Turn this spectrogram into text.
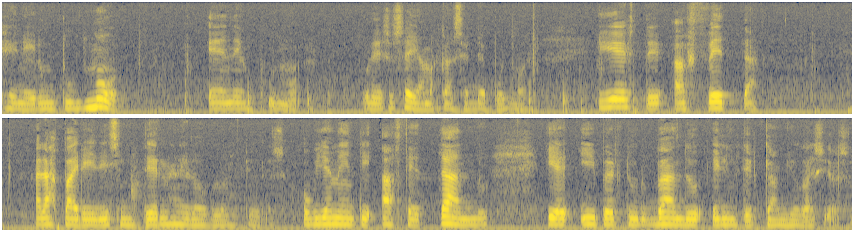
genera un tumor en el pulmón. Por eso se llama cáncer de pulmón. Y este afecta a las paredes internas de los bronquiolos, obviamente afectando y, perturbando el intercambio gaseoso,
